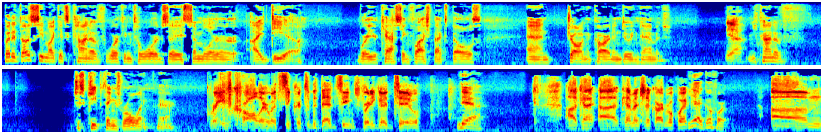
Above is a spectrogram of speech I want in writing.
But it does seem like it's kind of working towards a similar idea, where you're casting flashback spells and drawing a card and doing damage Yeah. you kind of just keep things rolling there. Gravecrawler with Secrets of the Dead seems pretty good too. Yeah. Uh, can I uh, can I mention a card real quick? Yeah, go for it. Um,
